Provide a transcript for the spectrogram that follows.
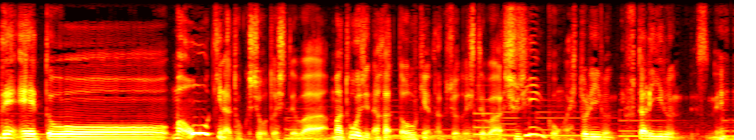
で、えっ、ー、と、まあ、大きな特徴としては、まあ、当時なかった大きな特徴としては、主人公が一人いる、二人いるんですね。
